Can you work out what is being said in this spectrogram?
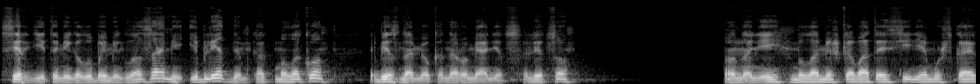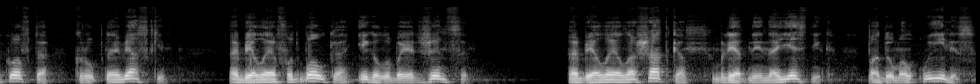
сердитыми голубыми глазами и бледным, как молоко, без намека на румянец лицо. На ней была мешковатая синяя мужская кофта крупной вязки, белая футболка и голубые джинсы. Белая лошадка, бледный наездник, подумал Уиллис.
